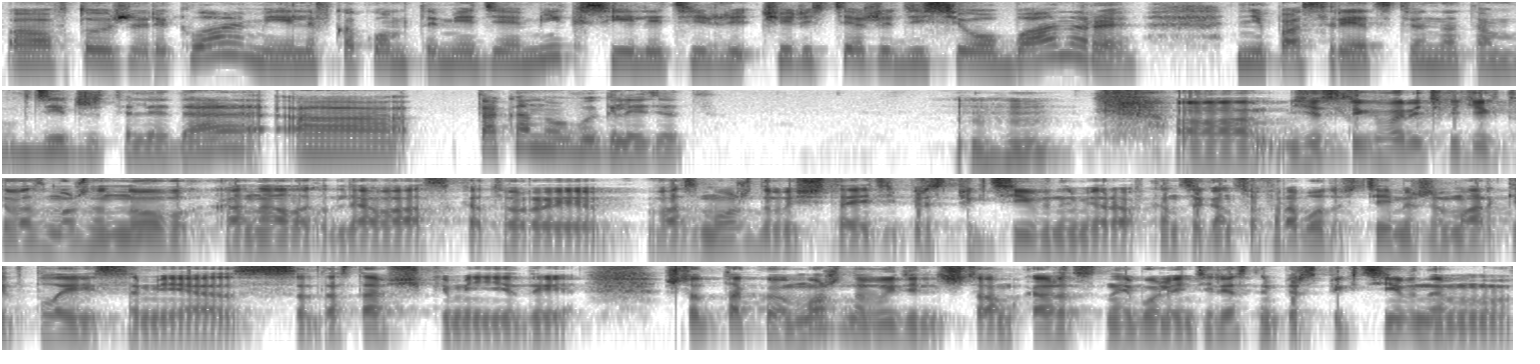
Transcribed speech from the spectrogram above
э, в той же рекламе или в каком-то медиамиксе, или через те же DCO-баннеры непосредственно там в диджитале, да, а, так оно выглядит. Угу. Если говорить о каких-то, возможно, новых каналах для вас, которые, возможно, вы считаете перспективными, а в конце концов, работать с теми же маркетплейсами, с доставщиками еды, что-то такое можно выделить, что вам кажется наиболее интересным, перспективным,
